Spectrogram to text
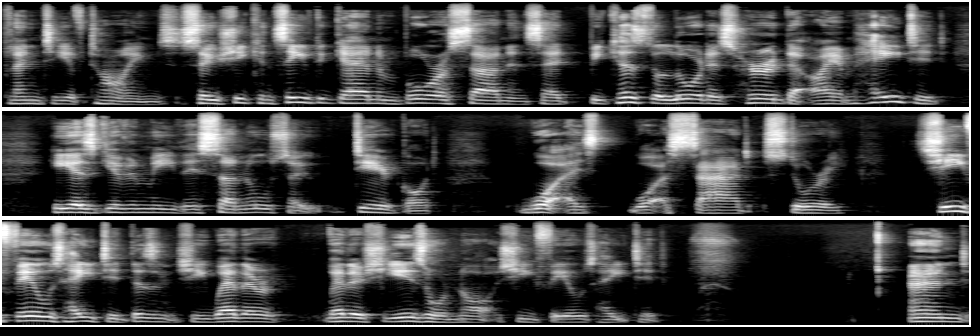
plenty of times. So she conceived again and bore a son and said, Because the Lord has heard that I am hated, he has given me this son also. Dear God, what a, what a sad story. She feels hated, doesn't she? Whether whether she is or not, she feels hated. And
